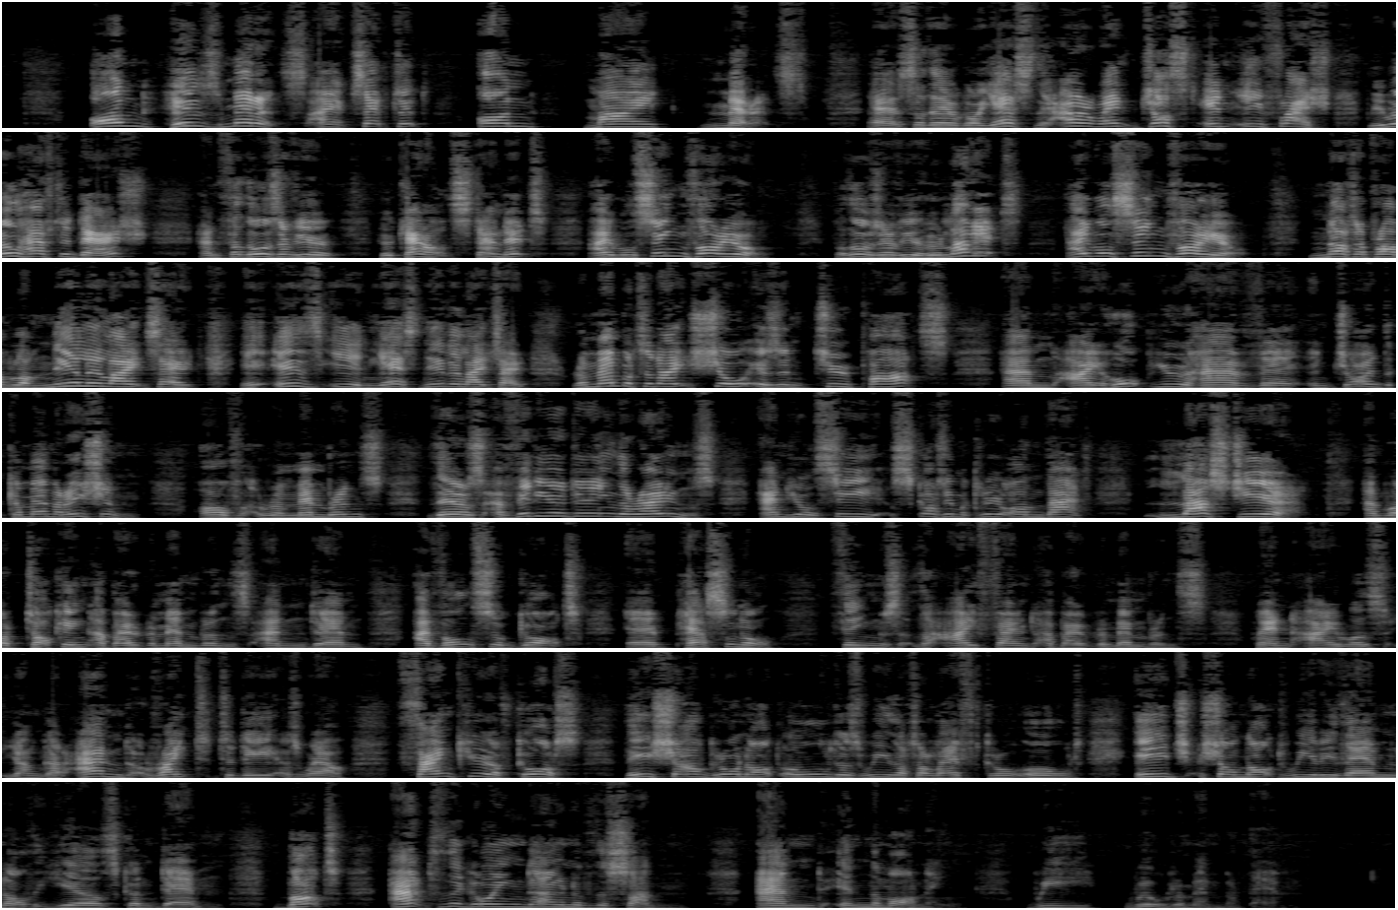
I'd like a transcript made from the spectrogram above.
on his merits. I accept it on my merits. Uh, so there we go. Yes, the hour went just in a flash. We will have to dash, and for those of you who cannot stand it, I will sing for you. For those of you who love it, I will sing for you. Not a problem. Nearly lights out. It is Ian. Yes, nearly lights out. Remember, tonight's show is in two parts. Um, I hope you have uh, enjoyed the commemoration of remembrance. There's a video doing the rounds, and you'll see Scotty McClue on that last year. And we're talking about remembrance. And um, I've also got uh, personal things that I found about remembrance when I was younger and right today as well. Thank you, of course. They shall grow not old as we that are left grow old. Age shall not weary them, nor the years condemn. But at the going down of the sun and in the morning, we will remember them.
